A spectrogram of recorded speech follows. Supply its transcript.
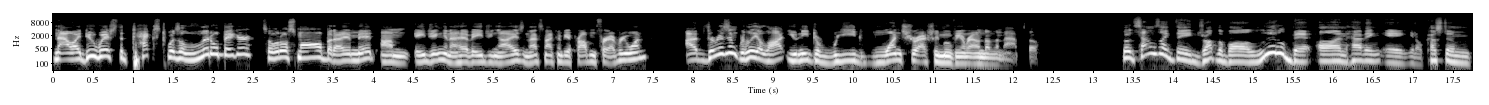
Now, I do wish the text was a little bigger. It's a little small, but I admit I'm aging and I have aging eyes, and that's not going to be a problem for everyone. Uh, there isn't really a lot you need to read once you're actually moving around on the map, though. So it sounds like they dropped the ball a little bit on having a you know custom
